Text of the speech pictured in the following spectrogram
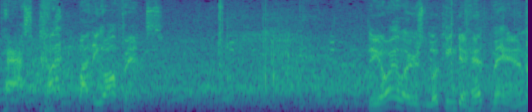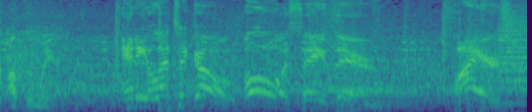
Pass cut by the offense. The Oilers looking to head man up the wing. And he lets it go. Oh, a save there. Fires.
